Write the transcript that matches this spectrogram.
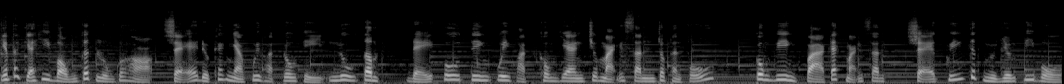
Nhóm tác giả hy vọng kết luận của họ sẽ được các nhà quy hoạch đô thị lưu tâm để ưu tiên quy hoạch không gian cho mảng xanh trong thành phố. Công viên và các mảng xanh sẽ khuyến khích người dân đi bộ,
